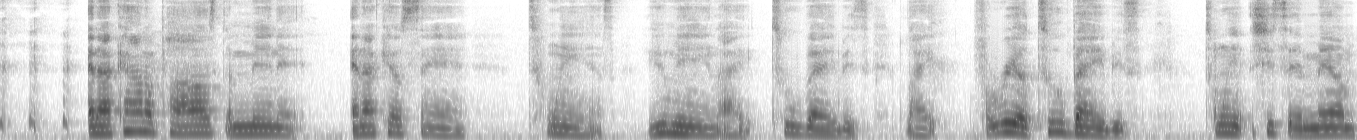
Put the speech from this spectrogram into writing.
and I kind of paused a minute, and I kept saying, "Twins? You mean like two babies? Like for real, two babies? Twin?" She said, "Ma'am,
